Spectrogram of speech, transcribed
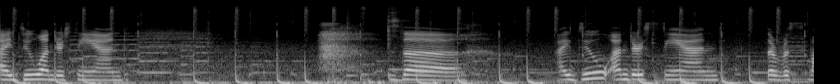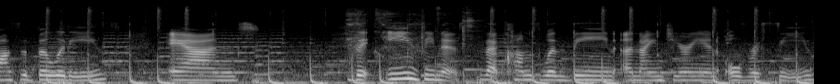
I do understand the I do understand the responsibilities and the easiness that comes with being a Nigerian overseas.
